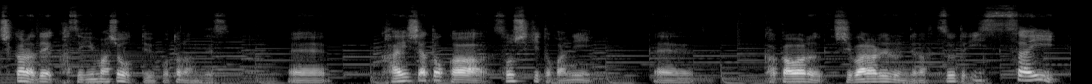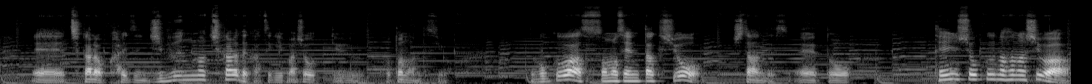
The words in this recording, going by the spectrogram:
力で稼ぎましょうっていうことなんです。えー会社とか組織とかに、えー関わる、縛られるんじゃなくて、それと一切、えー力を借りずに自分の力で稼ぎましょうっていうことなんですよ。僕はその選択肢をしたんです。えっ、と、転職の話は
